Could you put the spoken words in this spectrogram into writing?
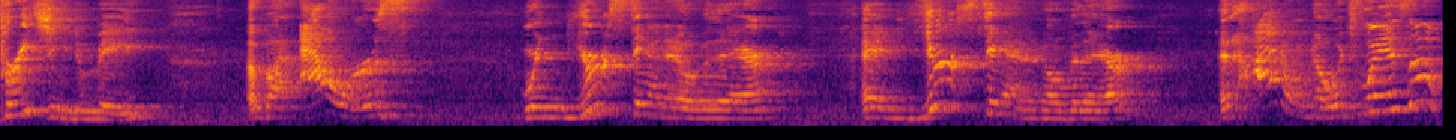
preaching to me about hours when you're standing over there and you're standing over there and I don't know which way is up.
